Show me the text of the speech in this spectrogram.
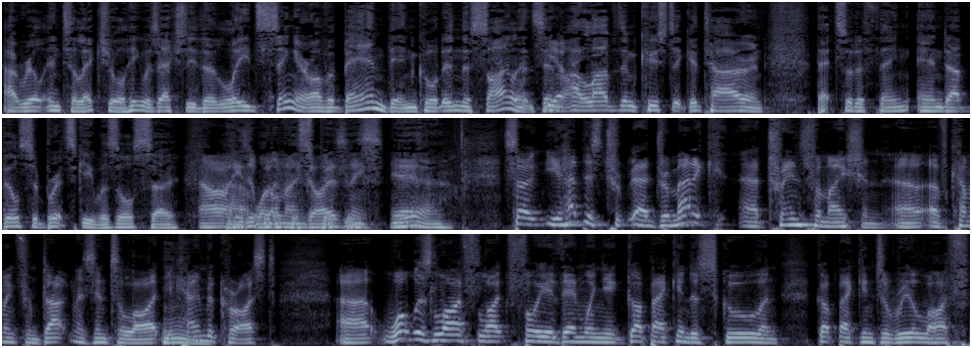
a real intellectual. He was actually the lead singer of a band then called In the Silence, and Yep. I loved him acoustic guitar and that sort of thing. And uh, Bill Subritzky was also Oh, he's uh, a one of well-known guy, isn't he? speakers. Yeah. So you had this tr- uh, dramatic uh, transformation uh, of coming from darkness into light. Mm. You came to Christ. Uh, what was life like for you then when you got back into school and got back into real life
